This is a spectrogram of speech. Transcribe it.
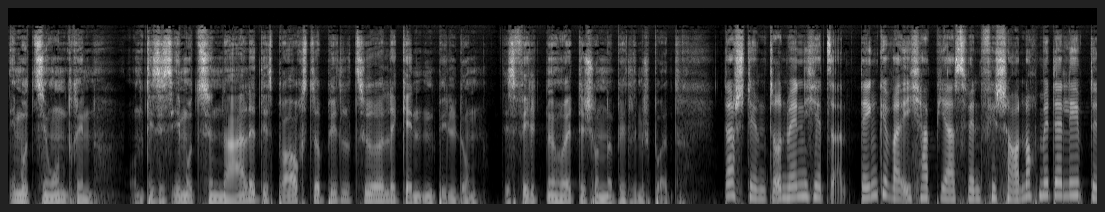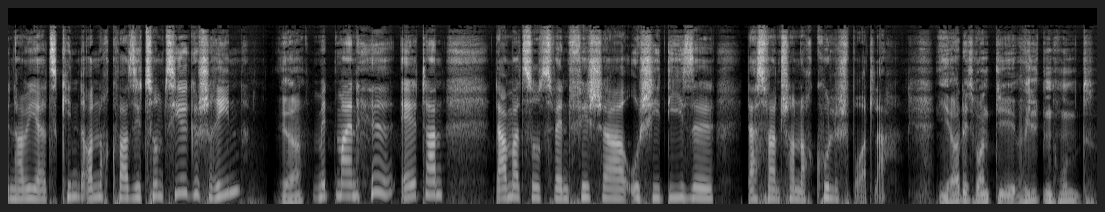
Emotion drin. Und dieses Emotionale, das brauchst du ein bisschen zur Legendenbildung. Das fehlt mir heute schon ein bisschen im Sport. Das stimmt. Und wenn ich jetzt denke, weil ich habe ja Sven Fischer auch noch miterlebt, den habe ich als Kind auch noch quasi zum Ziel geschrien Ja, mit meinen Eltern. Damals so Sven Fischer, Uschi Diesel, das waren schon noch coole Sportler. Ja das waren die wilden Hund.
